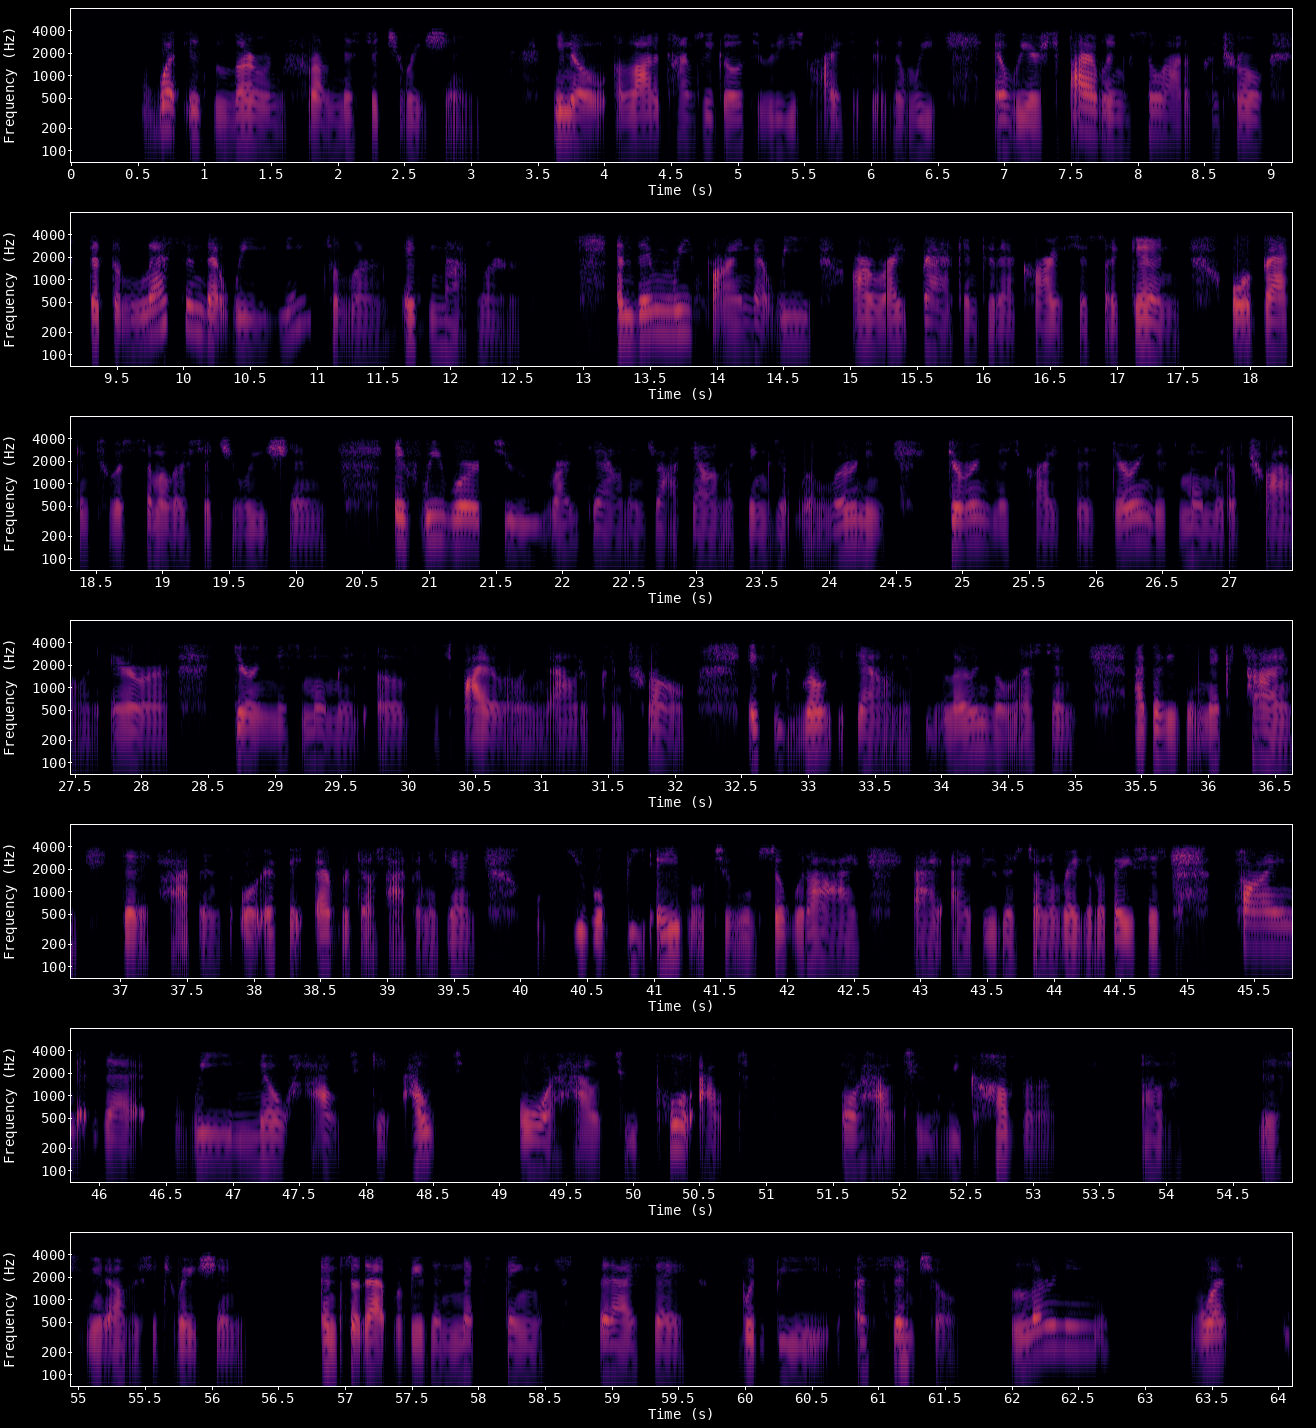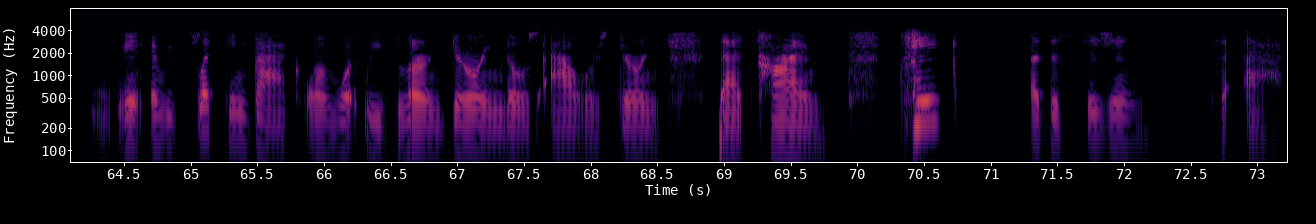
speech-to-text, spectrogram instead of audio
what is learned from this situation. You know, a lot of times we go through these crises and we and we are spiraling so out of control that the lesson that we need to learn is not learned. And then we find that we are right back into that crisis again or back into a similar situation. If we were to write down and jot down the things that we're learning during this crisis, during this moment of trial and error, during this moment of spiraling out of control. If we wrote it down, if we learned the lesson, I believe the next time that it happens, or if it ever does happen again, you will be able to, and so would I. I, I do this on a regular basis. Find that we know how to get out, or how to pull out, or how to recover of this, you know, of the situation. And so that would be the next thing that I say would be essential. Learning what and reflecting back on what we've learned during those hours, during that time. Take a decision to act.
